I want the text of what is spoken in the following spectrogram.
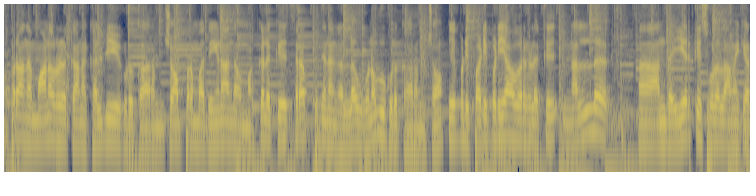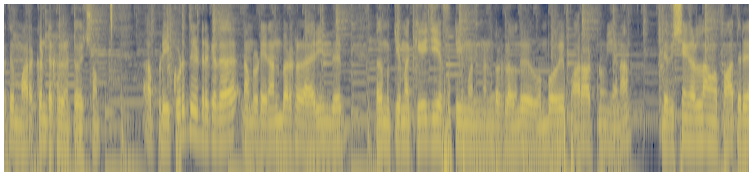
அப்புறம் அந்த மாணவர்களுக்கான கல்வியை கொடுக்க ஆரம்பித்தோம் அப்புறம் பார்த்தீங்கன்னா அந்த மக்களுக்கு சிறப்பு தினங்களில் உணவு கொடுக்க ஆரம்பித்தோம் இப்படி படிப்படியாக அவர்களுக்கு நல்ல அந்த இயற்கை சூழல் அமைக்கிறது மரக்கன்றுகள் நட்டு வச்சோம். அப்படி கொடுத்துட்டு இருக்கிறத நம்மளுடைய நண்பர்கள் அறிந்து அது முக்கியமாக கேஜிஎஃப் டீம் நண்பர்களை வந்து ரொம்பவே பாராட்டணும். ஏன்னா இந்த விஷயங்கள்லாம் அவங்க பார்த்துட்டு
